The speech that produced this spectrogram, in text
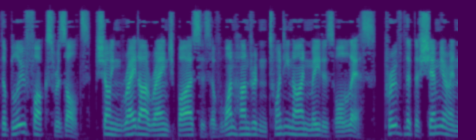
The Blue Fox results, showing radar range biases of 129 meters or less, proved that the Shemya and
